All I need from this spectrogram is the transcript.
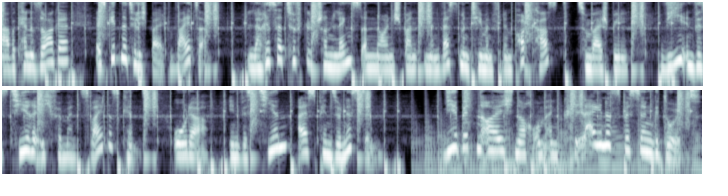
Aber keine Sorge, es geht natürlich bald weiter. Larissa tüftelt schon längst an neuen spannenden Investmentthemen für den Podcast. Zum Beispiel, wie investiere ich für mein zweites Kind? Oder investieren als Pensionistin? Wir bitten euch noch um ein kleines bisschen Geduld.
